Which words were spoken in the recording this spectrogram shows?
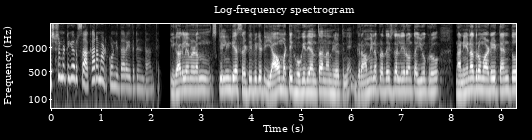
ಎಷ್ಟರ ಮಟ್ಟಿಗೆ ಅವರು ಸಾಕಾರ ಮಾಡ್ಕೊಂಡಿದ್ದಾರೆ ಇದರಿಂದ ಅಂತ ಈಗಾಗಲೇ ಮೇಡಮ್, ಸ್ಕಿಲ್ ಇಂಡಿಯಾ ಸರ್ಟಿಫಿಕೇಟ್ ಯಾವ ಮಟ್ಟಿಗೆ ಹೋಗಿದೆ ಅಂತ ನಾನು ಹೇಳ್ತೀನಿ. ಗ್ರಾಮೀಣ ಪ್ರದೇಶದಲ್ಲಿ ಇರುವಂಥ ಯುವಕರು, ನಾನು ಏನಾದರೂ ಮಾಡಿ ಟೆಂತು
